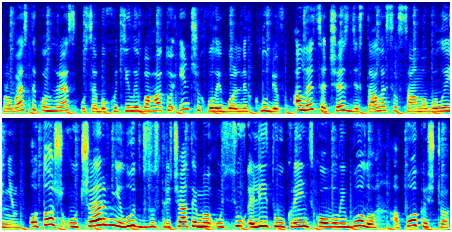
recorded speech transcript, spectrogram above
Провести конгрес у себе хотіли багато інших волейбольних клубів, але ця честь дісталася саме Волині. Отож, у червні Луцьк зустрічатиме усю еліту українського волейболу. А поки що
